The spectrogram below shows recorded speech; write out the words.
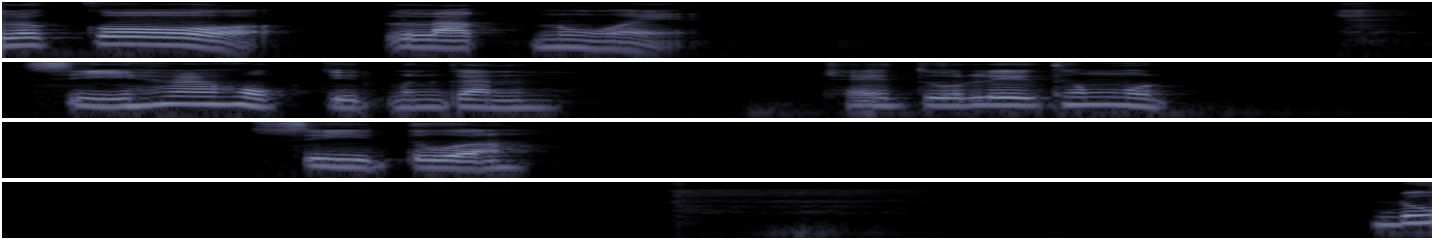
แล้วก็หลักหน่วยสี่ห้าหกเจ็ดเหมือนกัน ใช้ตัวเลขทั้งหมดสี่ตัว ดู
